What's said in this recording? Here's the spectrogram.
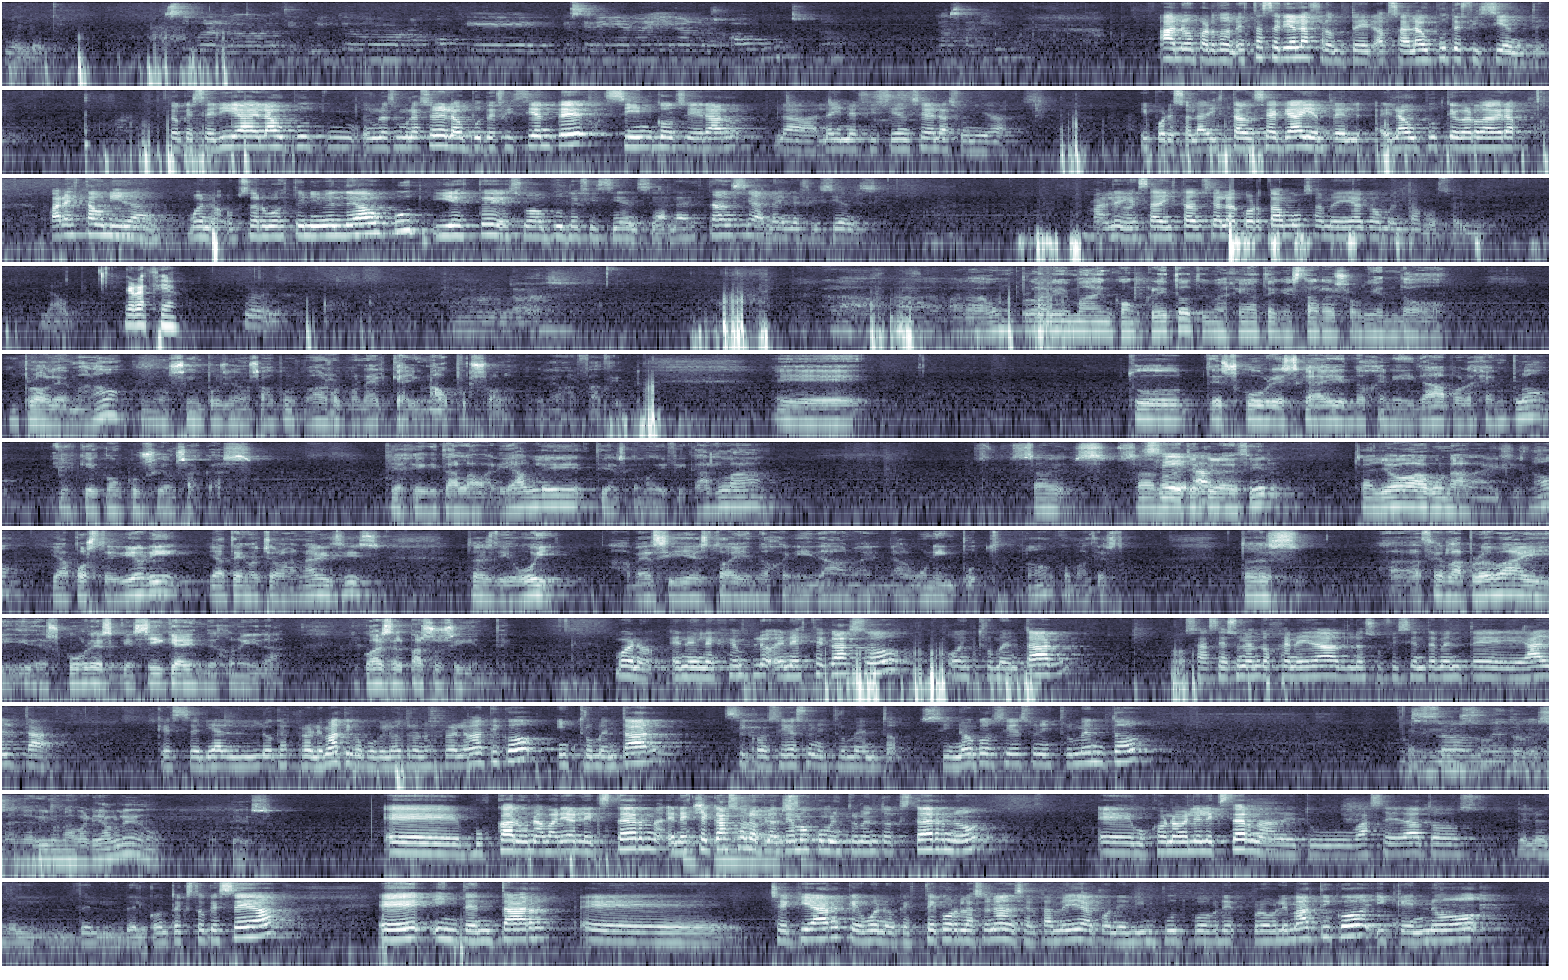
del otro. Sí, bueno, los, circulitos rojos que, se veían ahí eran los outputs, ¿no? La salida. Ah, no, perdón, esta sería la frontera, o sea, el output eficiente. Lo que sería el output, en una simulación, el output eficiente sin considerar la, ineficiencia de las unidades. Y por eso la distancia que hay entre el, el output que verdadera para esta unidad. Bueno, observo este nivel de output y este es su output de eficiencia, la distancia, la ineficiencia. ¿Vale? Y esa distancia la cortamos a medida que aumentamos el, output. Gracias. Para, un problema en concreto, tú imagínate que estás resolviendo un problema, ¿no? Unos inputs y unos outputs. Vamos a poner que hay un output solo, que más fácil. Eh, tú descubres que hay endogeneidad, por ejemplo, y qué conclusión sacas. Tienes que quitar la variable, tienes que modificarla. ¿Sabes, lo que te quiero decir? O sea, yo hago un análisis, ¿no? Y a posteriori ya tengo hecho el análisis, entonces digo, uy, a ver si esto hay endogeneidad o no en algún input, ¿no? ¿Cómo haces esto? Entonces, hacer la prueba y, y descubres que sí que hay endogeneidad. ¿Y cuál es el paso siguiente? Bueno, en el ejemplo, en este caso, o instrumentar, o sea, si es una endogeneidad lo suficientemente alta, que sería lo que es problemático, porque el otro no es problemático, instrumentar si consigues un instrumento. Si no consigues un instrumento... ¿Conseguir un instrumento que es añadir una variable o, qué es? Eh, buscar una variable externa, en este caso lo planteamos como un instrumento externo, eh, buscar una variable externa de tu base de datos, del contexto que sea, e intentar eh, chequear que, bueno, que esté correlacionada en cierta medida con el input problemático y que no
